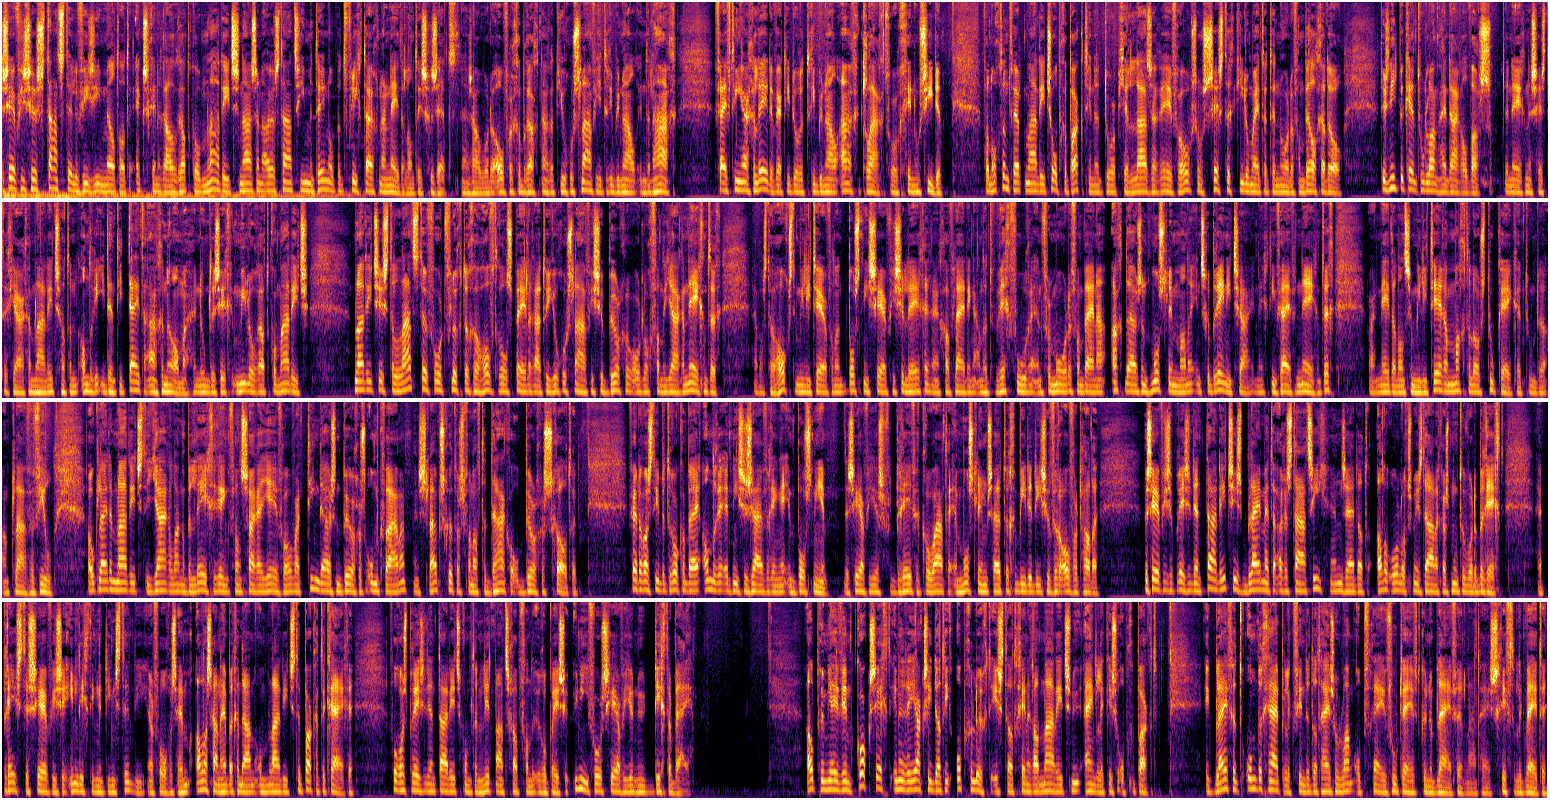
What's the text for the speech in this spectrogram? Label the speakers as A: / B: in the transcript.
A: De Servische staatstelevisie meldt dat ex-generaal Radko Mladic... na zijn arrestatie meteen op het vliegtuig naar Nederland is gezet. Hij zou worden overgebracht naar het Joegoslavië-tribunaal in Den Haag. Vijftien jaar geleden werd hij door het tribunaal aangeklaagd voor genocide. Vanochtend werd Mladic opgepakt in het dorpje Lazarevo... zo'n 60 kilometer ten noorden van Belgrado. Het is niet bekend hoe lang hij daar al was. De 69-jarige Mladic had een andere identiteit aangenomen. Hij noemde zich Milorad Komadic. Mladic is de laatste voortvluchtige hoofdrolspeler uit de Joegoslavische burgeroorlog van de jaren 90. Hij was de hoogste militair van het Bosnisch-Servische leger en gaf leiding aan het wegvoeren en vermoorden van bijna 8000 moslimmannen in Srebrenica in 1995, waar Nederlandse militairen machteloos toekeken toen de enclave viel. Ook leidde Mladic de jarenlange belegering van Sarajevo, waar 10.000 burgers omkwamen en sluipschutters vanaf de daken op burgers schoten. Verder was hij betrokken bij andere etnische zuiveringen in Bosnië. De Serviërs verdreven Kroaten en moslims uit de gebieden die ze veroverd hadden. De Servische president Tadic is blij met de arrestatie... en zei dat alle oorlogsmisdadigers moeten worden berecht. Hij prees de Servische inlichtingendiensten... die er volgens hem alles aan hebben gedaan om Mladic te pakken te krijgen. Volgens president Tadic komt een lidmaatschap van de Europese Unie... voor Servië nu dichterbij. Oud-premier Wim Kok zegt in een reactie dat hij opgelucht is dat generaal Mladic nu eindelijk is opgepakt. Ik blijf het onbegrijpelijk vinden dat hij zo lang op vrije voeten heeft kunnen blijven, laat hij schriftelijk weten.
